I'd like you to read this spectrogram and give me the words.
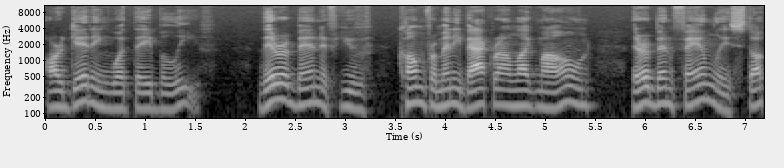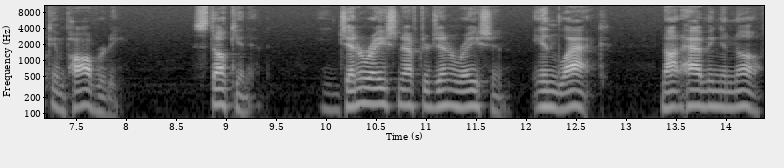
are getting what they believe. There have been, if you've come from any background like my own, there have been families stuck in poverty, stuck in it, generation after generation, in lack, not having enough,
